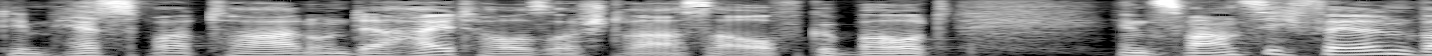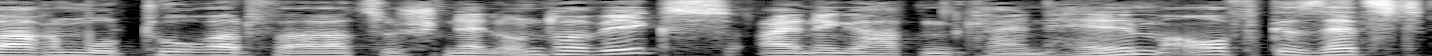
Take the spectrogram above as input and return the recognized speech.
dem Hespertal und der Heidhauser Straße aufgebaut. In 20 Fällen waren Motorradfahrer zu schnell unterwegs, einige hatten keinen Helm aufgesetzt,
